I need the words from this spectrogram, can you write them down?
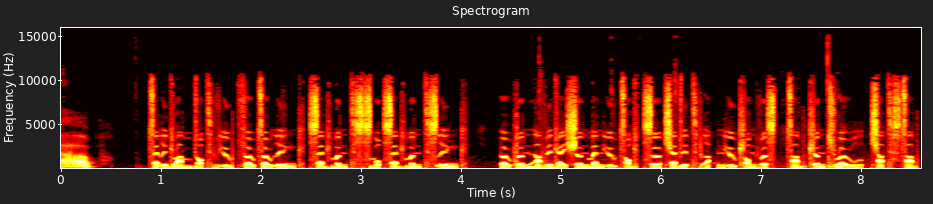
tab. Open navigation menu top search edit new converse tab control chat tab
